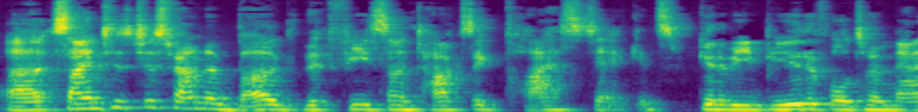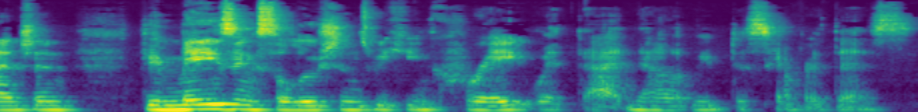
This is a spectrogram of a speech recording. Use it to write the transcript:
Uh, scientists just found a bug that feasts on toxic plastic. It's going to be beautiful to imagine the amazing solutions we can create with that now that we've discovered this.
